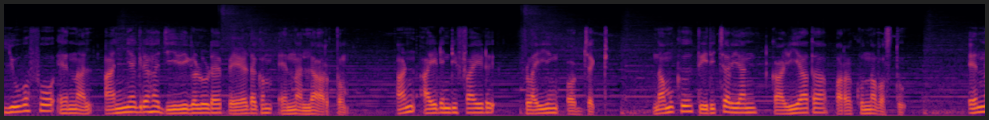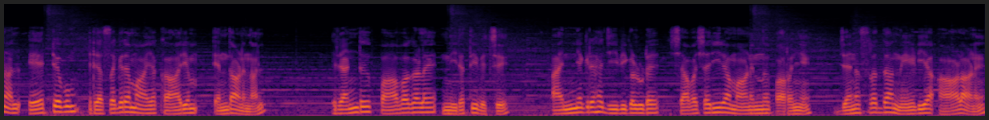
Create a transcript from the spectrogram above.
യു എഫ് ഒ എന്നാൽ അന്യഗ്രഹ ജീവികളുടെ പേടകം എന്നല്ല അർത്ഥം. Unidentified flying object. നമുക്ക് തിരിച്ചറിയാൻ കഴിയാത്ത പറക്കുന്ന വസ്തു. എന്നാൽ ഏറ്റവും രസകരമായ കാര്യം എന്താണെന്നാൽ രണ്ട് പാവകളെ നിരത്തിവെച്ച് അന്യഗ്രഹ ജീവികളുടെ ശവശരീരമാണെന്ന് പറഞ്ഞ് ജനശ്രദ്ധ നേടിയ ആളാണ്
